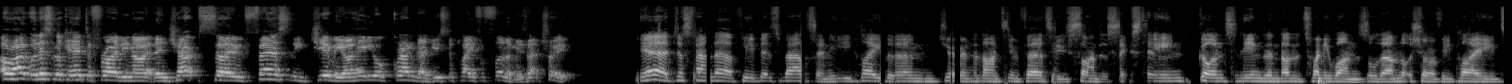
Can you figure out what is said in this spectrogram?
All All right, well, let's look ahead to Friday night then, chaps. So, firstly, Jimmy, I hear your granddad used to play for Fulham. Is that true? Yeah, just found out a few bits about him. He played um, during the 1930s, signed at 16, got into the England under 21s, although I'm not sure if he played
